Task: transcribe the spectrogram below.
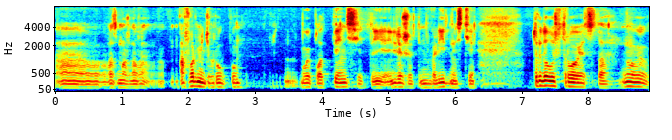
э, возможно, в- оформить группу выплат пенсии или же инвалидности, трудоустроиться. Ну,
